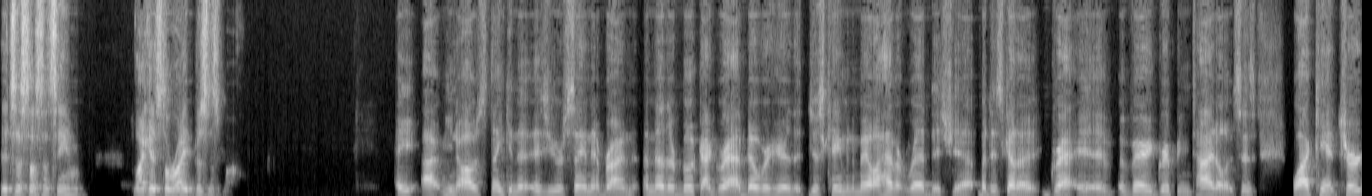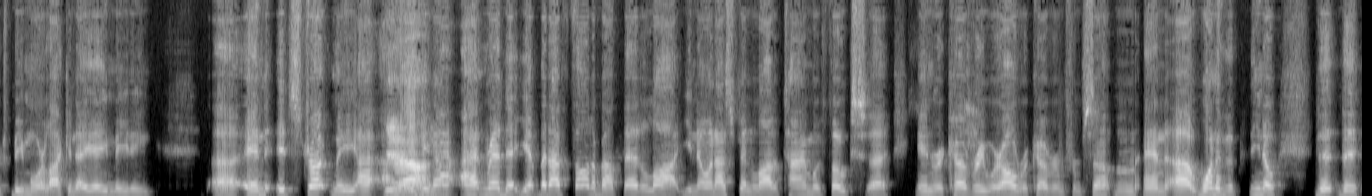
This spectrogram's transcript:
it just doesn't seem like it's the right business model. A, I, you know, I was thinking that as you were saying that, Brian, another book I grabbed over here that just came in the mail. I haven't read this yet, but it's got a, a very gripping title. It says, "Why can't church be more like an AA meeting?" Uh, and it struck me. I, yeah. I, again, I, I, hadn't read that yet, but I've thought about that a lot, you know, and I spend a lot of time with folks uh, in recovery. We're all recovering from something. And uh, one of the, you know, the,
